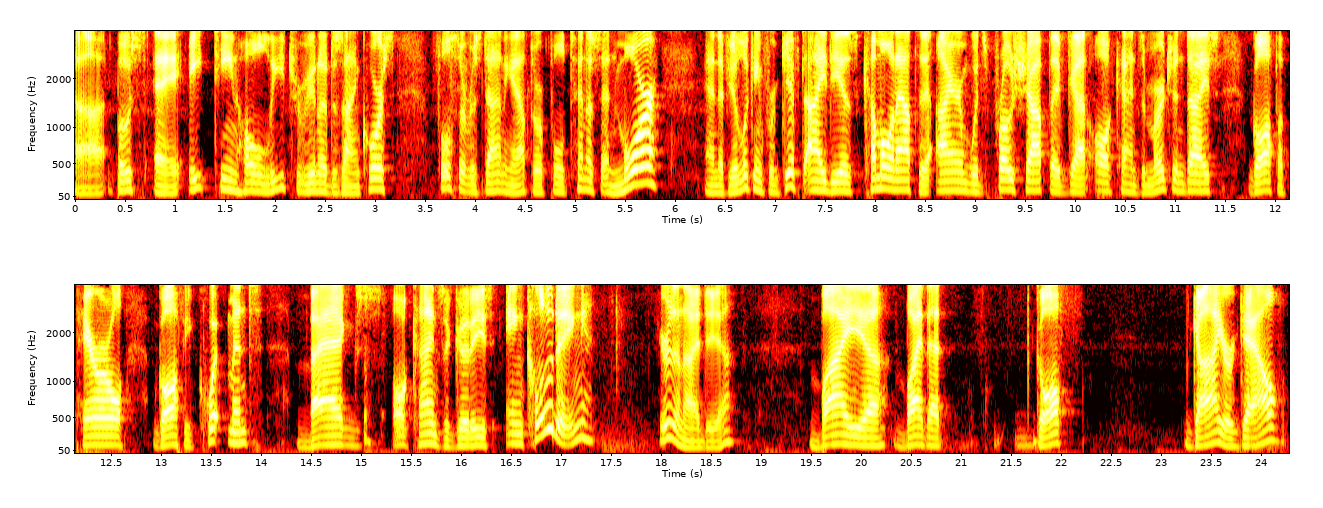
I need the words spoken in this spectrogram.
uh, boasts a 18-hole Lee Trevino design course, full-service dining, outdoor pool, tennis, and more. And if you're looking for gift ideas, come on out to the Ironwoods Pro Shop. They've got all kinds of merchandise, golf apparel, golf equipment, bags, all kinds of goodies, including here's an idea: buy uh, buy that golf guy or gal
